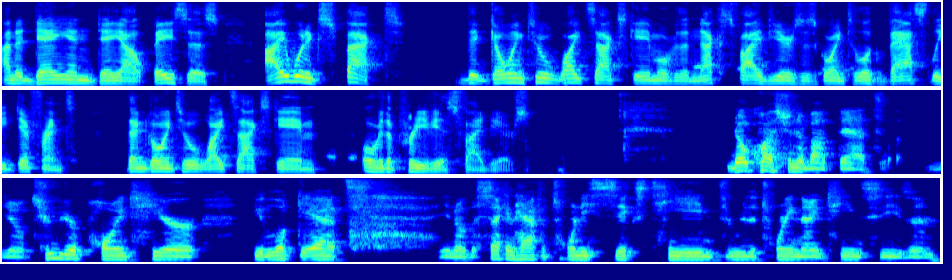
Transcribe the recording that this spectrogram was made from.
on a day in day out basis. I would expect that going to a White Sox game over the next five years is going to look vastly different than going to a White Sox game over the previous five years. No question about that. You know, to your point here, you look at, you know, the second half of 2016 through the 2019 season,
